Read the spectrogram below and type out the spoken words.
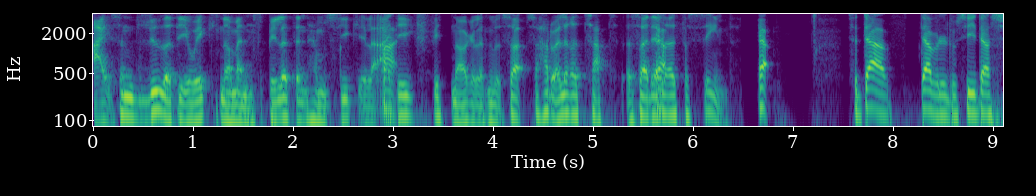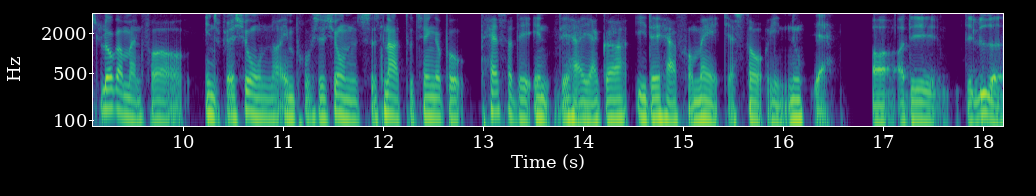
ej, sådan lyder det jo ikke, når man spiller den her musik, eller ej, Nej. det er ikke fedt nok, eller sådan noget, så, så har du allerede tabt. Altså, så er det Ja. allerede for sent. ja. Så der, der vil du sige, der slukker man for inspirationen og improvisationen, så snart du tænker på, passer det ind, det her, jeg gør, i det her format, jeg står i nu? Ja. Og, og det, det lyder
